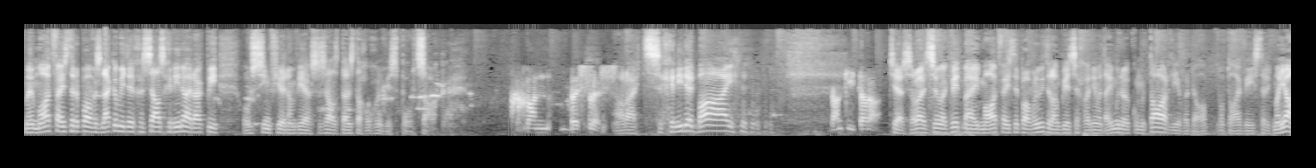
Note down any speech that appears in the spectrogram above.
My maat Vysterpa was lekker met jou gesels geniet daai rugby. Ons sien vir jou dan weer gesels Dinsdagoggend weer sportsake. Gaan beslis. Alright. Geniet dit. Bye. Dankie Tara. Cheers. Alright, so ek weet my maat Wyster pa wil nie te lank besig gaan nie want hy moet nou 'n kommentaar lewer daar op daai wedstryd. Maar ja,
